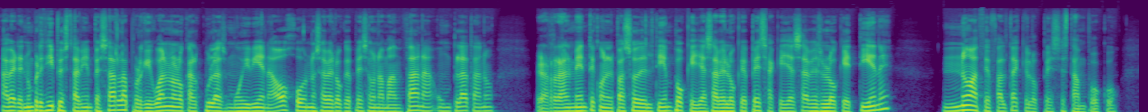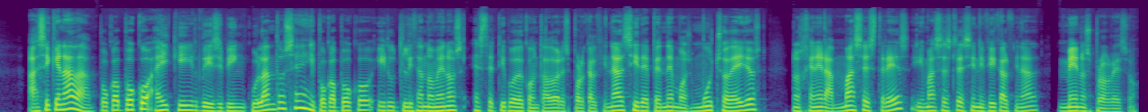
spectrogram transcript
a ver, en un principio está bien pesarla porque igual no lo calculas muy bien a ojo, no sabes lo que pesa una manzana, un plátano, pero realmente con el paso del tiempo que ya sabes lo que pesa, que ya sabes lo que tiene, no hace falta que lo peses tampoco. Así que nada, poco a poco hay que ir desvinculándose y poco a poco ir utilizando menos este tipo de contadores, porque al final si dependemos mucho de ellos, nos genera más estrés y más estrés significa al final menos progreso.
